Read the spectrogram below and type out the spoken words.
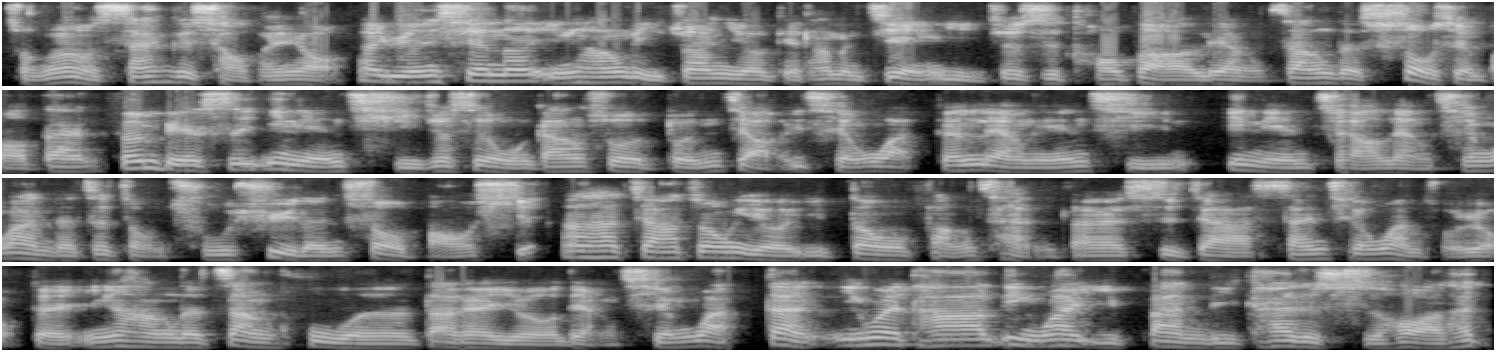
总共有三个小朋友。那原先呢，银行理专有给他们建议，就是投保两张的寿险保单，分别是一年期，就是我们刚刚说的趸缴一千万，跟两年期一年缴两千万的这种储蓄人寿保险。那她家中有一栋房产，大概市价三千万左右。对，银行的账户呢，大概有两千万，但因为她另外一半离离开的时候啊，他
